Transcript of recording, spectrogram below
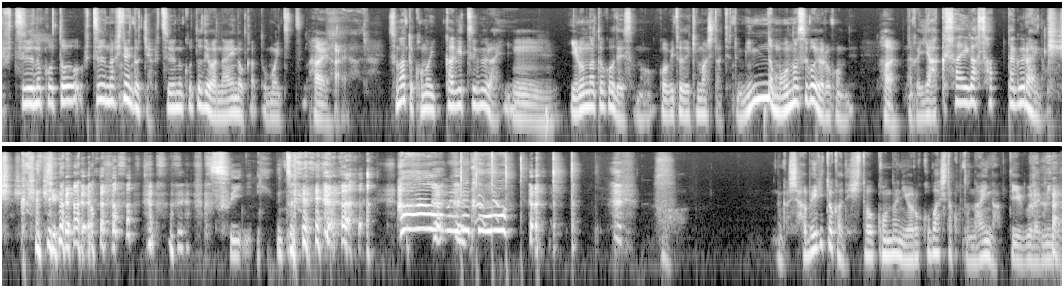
普通のこと、普通の人にとっては普通のことではないのかと思いつつ、はいはいはい。その後この1ヶ月ぐらい、うん。いろんなとこでその、恋人できましたって言うと、みんなものすごい喜んで、はなんか薬剤が去ったぐらいの感じが、い。ついに。は あ、おめでとうなんか喋りとかで人をこんなに喜ばしたことないなっていうぐらいみんな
